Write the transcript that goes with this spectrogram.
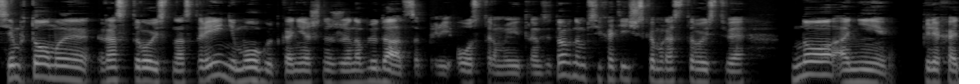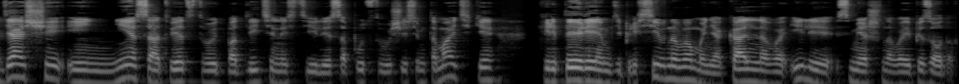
Симптомы расстройств настроения могут, конечно же, наблюдаться при остром и транзиторном психотическом расстройстве, но они переходящие и не соответствуют по длительности или сопутствующей симптоматике критериям депрессивного, маниакального или смешанного эпизодов.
